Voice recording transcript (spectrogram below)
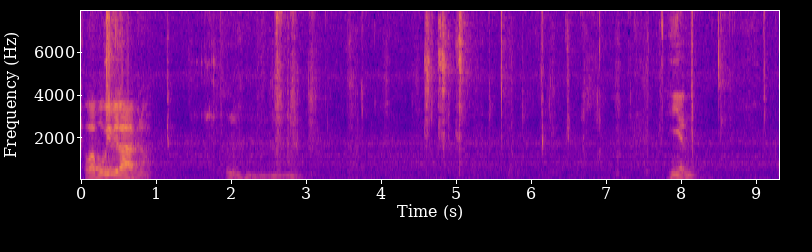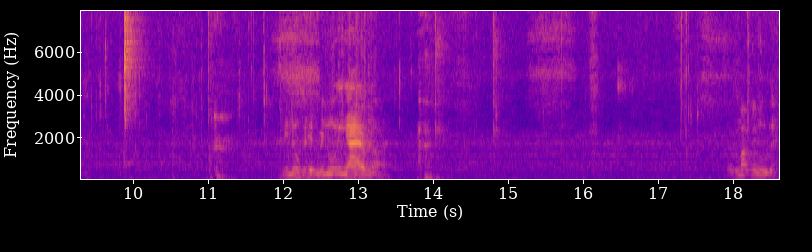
เพราะว่าบ่มีเวลาพี่น้องอื้อหือเฮียน เมนูก็เฮ็ดเมนูง่ายๆไปหน่อยเอามาเมนูเลย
